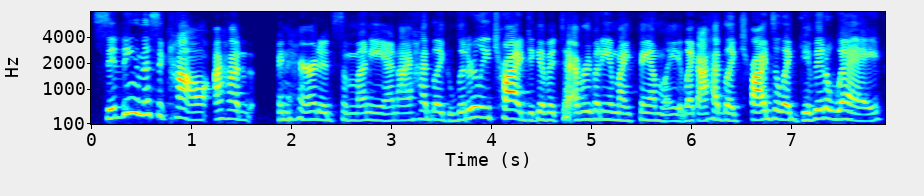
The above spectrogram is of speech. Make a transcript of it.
sitting in this account. I had inherited some money and I had like literally tried to give it to everybody in my family. Like I had like tried to like give it away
